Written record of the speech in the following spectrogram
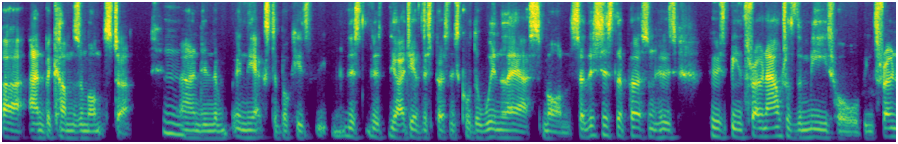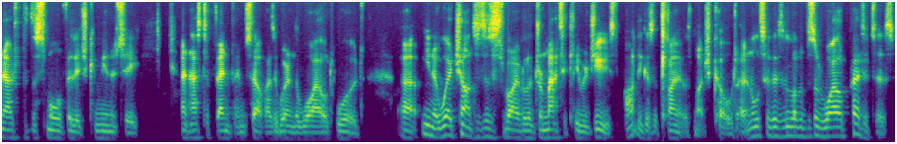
uh, and becomes a monster. Mm. And in the in the Exeter book, is this, the, the idea of this person is called the Wynleas Mon. So this is the person who's who's been thrown out of the mead hall, been thrown out of the small village community, and has to fend for himself, as it were, in the wild wood. Uh, you know, where chances of survival are dramatically reduced, partly because the climate was much colder, and also there's a lot of sort of wild predators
